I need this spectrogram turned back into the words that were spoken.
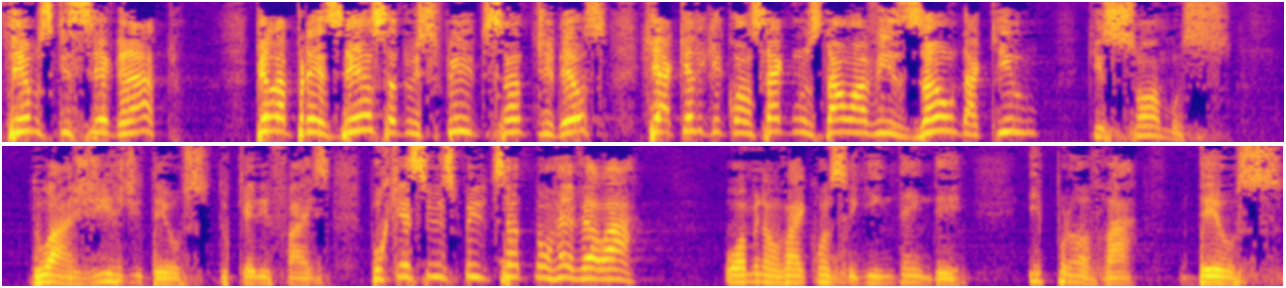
temos que ser grato pela presença do Espírito Santo de Deus, que é aquele que consegue nos dar uma visão daquilo que somos, do agir de Deus, do que ele faz. Porque se o Espírito Santo não revelar, o homem não vai conseguir entender e provar Deus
